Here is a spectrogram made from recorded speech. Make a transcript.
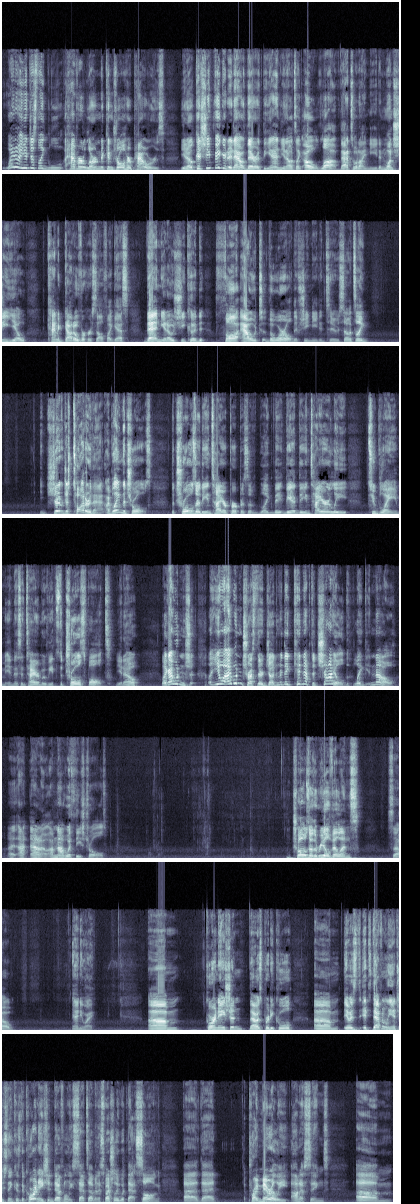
why don't you just like have her learn to control her powers? You know, cuz she figured it out there at the end, you know, it's like, "Oh, love, that's what I need." And once she, you know, kind of got over herself, I guess, then, you know, she could thaw out the world if she needed to. So it's like you should have just taught her that. I blame the trolls. The trolls are the entire purpose of like the the the entirely to blame in this entire movie. It's the trolls' fault, you know? Like I wouldn't, like, you know, I wouldn't trust their judgment. They kidnapped a child. Like no, I, I, I don't know. I'm not with these trolls. Trolls are the real villains. So, anyway, um, coronation that was pretty cool. Um, it was it's definitely interesting because the coronation definitely sets up, and especially with that song uh, that primarily Anna sings, um,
